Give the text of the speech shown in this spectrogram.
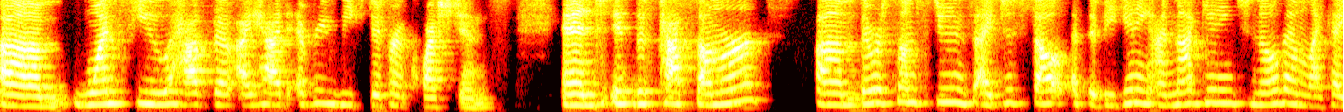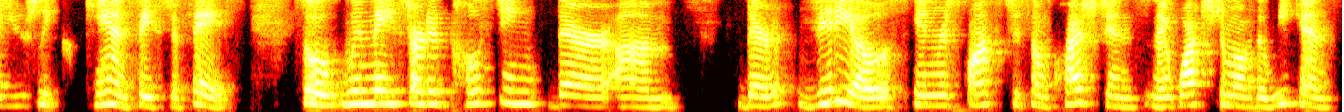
um, once you have the, I had every week different questions. And in this past summer, um, there were some students I just felt at the beginning, I'm not getting to know them like I usually can face to face. So when they started posting their, um, their videos in response to some questions, and I watched them over the weekends,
